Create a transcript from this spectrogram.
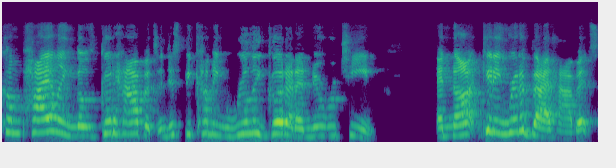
compiling those good habits and just becoming really good at a new routine and not getting rid of bad habits,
